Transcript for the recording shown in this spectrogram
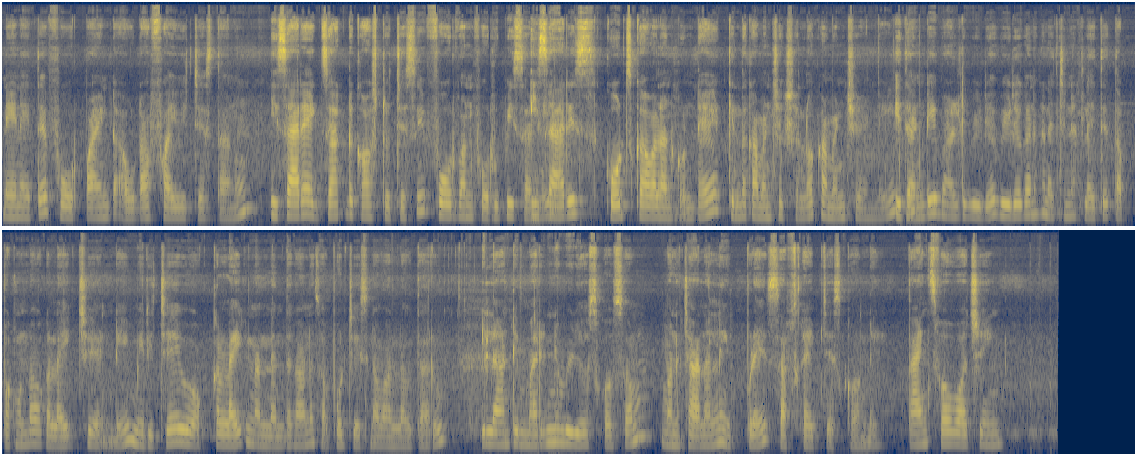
నేనైతే four point out of five ఇచ్చేస్తాను. ఈ శారీ ఎగ్జాక్ట్ కాస్ట్ వచ్చేసి ఫోర్ వన్ ఫోర్ రూపీస్ ఈ శారీస్ కోడ్స్ కావాలనుకుంటే కింద కమెంట్ సెక్షన్లో కమెంట్ చేయండి. ఇదండి వాళ్ళ వీడియో. వీడియో కనుక నచ్చినట్లయితే తప్పకుండా ఒక లైక్ చేయండి. మీరు ఇచ్చే ఒక్క లైక్ నన్ను ఎంతగానో సపోర్ట్ చేసిన వాళ్ళు అవుతారు. ఇలాంటి మరిన్ని వీడియోస్ కోసం మన ఛానల్ని ఇప్పుడే సబ్స్క్రైబ్ చేసుకోండి. Thanks for watching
